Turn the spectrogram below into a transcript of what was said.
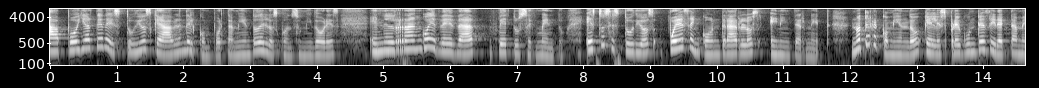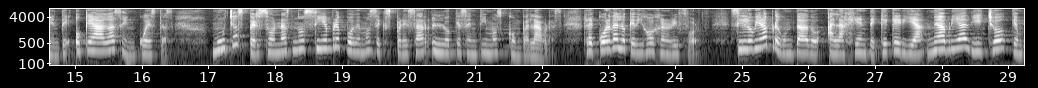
Apóyate de estudios que hablen del comportamiento de los consumidores en el rango de edad de tu segmento. Estos estudios puedes encontrarlos en internet. No te recomiendo que les preguntes directamente o que hagas encuestas. Muchas personas no siempre podemos expresar lo que sentimos con palabras. Recuerda lo que dijo Henry Ford. Si le hubiera preguntado a la gente qué quería, me habría dicho que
